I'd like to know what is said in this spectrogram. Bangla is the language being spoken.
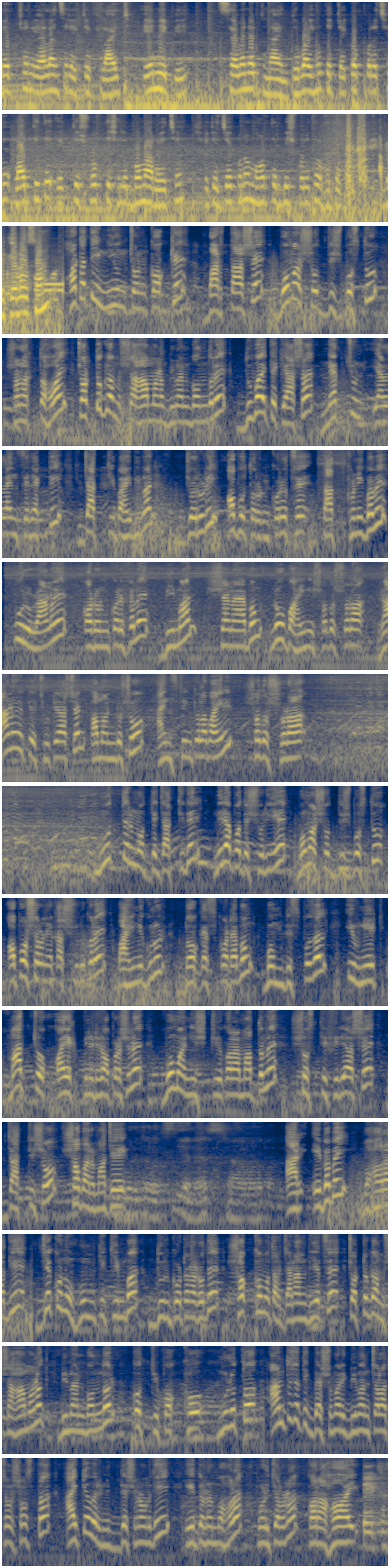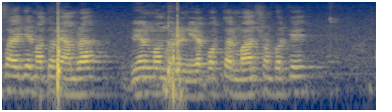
নেপচুন এয়ারলাইন্সের একটি flight NEP seven eight nine Dubai হতে টেক অফ করেছে। ফ্লাইটটিতে একটি শক্তিশালী বোমা রয়েছে সেটি যে কোনো মুহূর্তে বিস্ফোরিত হতে পারে। আপনি কে বলছেন? হঠাৎই নিয়ন্ত্রণ কক্ষে বার্তা আসে বোমার সদৃশ বস্তু শনাক্ত হয়। চট্টগ্রাম শাহ আমানত বিমানবন্দরে দুবাই থেকে আসা নেপচুন এয়ারলাইন্সের একটি যাত্রীবাহী বিমান জরুরি অবতরণ করেছে। তাৎক্ষণিকভাবে পুরো রানওয়ে করণ করে ফেলে বিমান, সেনা এবং নৌবাহিনীর সদস্যরা রানওয়েতে ছুটে আসেন কমান্ডো সহ আইন শৃঙ্খলা বাহিনীর সদস্যরা। মুহূর্তের মধ্যে যাত্রীদের নিরাপদে সরিয়ে বোমা সদৃশ বস্তু, অপসারণের কাজ শুরু করে বাহিনীগুলোর ডগ স্কোয়াড এবং বোম ডিসপোজাল ইউনিট মাত্র কয়েক মিনিটের অপারেশনে বোমা নিষ্ক্রিয় করার মাধ্যমে স্বস্তি ফিরে আসে যাত্রী সহ সবার মাঝে। আর এভাবেই মহড়া দিয়ে যে কোনো হুমকি কিংবা দুর্ঘটনা রোধে সক্ষমতার জানান দিয়েছে চট্টগ্রাম শাহ আমানত বিমানবন্দর কর্তৃপক্ষ। মূলত আন্তর্জাতিক বেসামরিক বিমান চলাচল সংস্থা আইকেও এর নির্দেশনা অনুযায়ী এই ধরনের মহড়া পরিচালনা করা হয়। এক্সারসাইজের মাধ্যমে আমরা বিমানবন্দরের নিরাপত্তার মান সম্পর্কে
